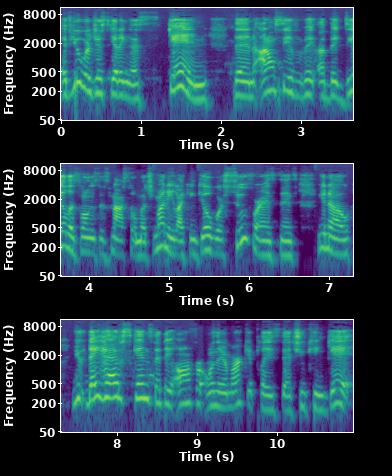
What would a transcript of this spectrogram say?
If you were just getting a skin, then I don't see a big, a big deal as long as it's not so much money. Like in Guild Wars 2, for instance, you know, you they have skins that they offer on their marketplace that you can get,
